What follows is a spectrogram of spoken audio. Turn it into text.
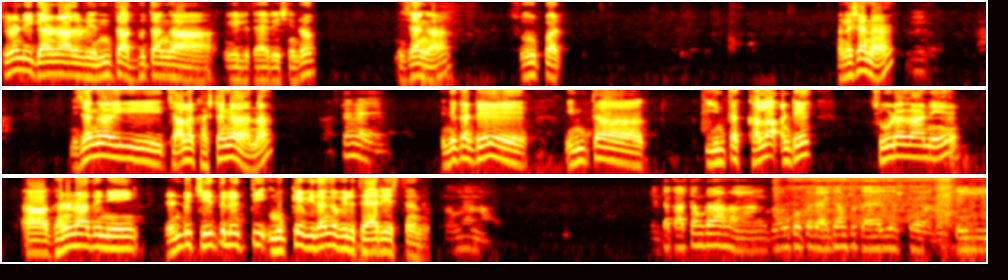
చూడండి ఈ గణనాథుడు ఎంత అద్భుతంగా వీళ్ళు తయారు చేసిండ్రో. నిజంగా సూపర్. మలేషానా నిజంగా ఇది చాలా కష్టం కదన్నా కష్టమే. ఎందుకంటే ఇంత ఇంత కళ అంటే చూడగానే ఆ గణనాథుని రెండు చేతులెత్తి ముఖ్య విధంగా వీళ్ళు తయారు చేస్తున్నారు. ఎంత కష్టం ఉంటుంది అన్న రోజుకొకటి ఐటమ్స్ తయారు చేసుకోవాలి. చెయ్యి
